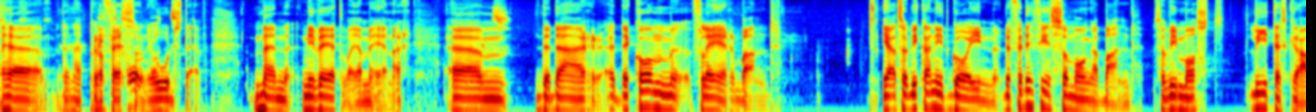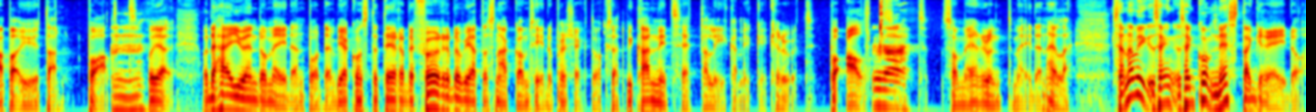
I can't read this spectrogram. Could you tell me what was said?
Eh, Den här professorn i ordstäv. Men ni vet vad jag menar. Ehm, Det, där, det kom fler band. Ja, alltså, vi kan inte gå in, för det finns så många band, så vi måste lite skrapa ytan på allt. Och, jag, och det här är ju ändå Maiden-podden. Vi har konstaterat det förr då vi har snackat om sidoprojekt också, att vi kan inte sätta lika mycket krut på allt som är runt Maiden heller. Sen, har vi, sen, sen kom nästa grej då,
